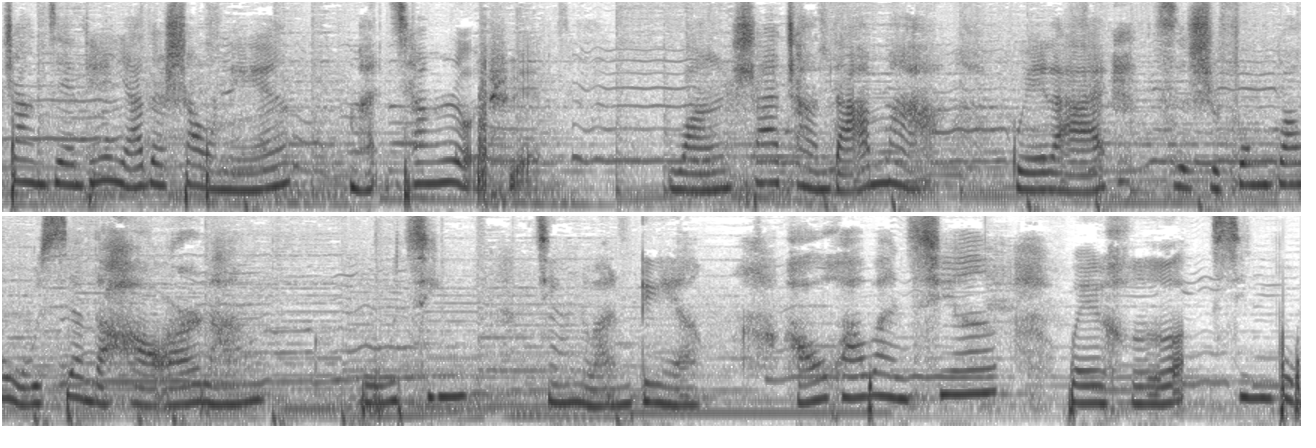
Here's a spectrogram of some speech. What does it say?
仗剑天涯的少年，满腔热血，往沙场打马。归来自是风光无限的好儿郎，如今金銮殿，豪华万千，为何心不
